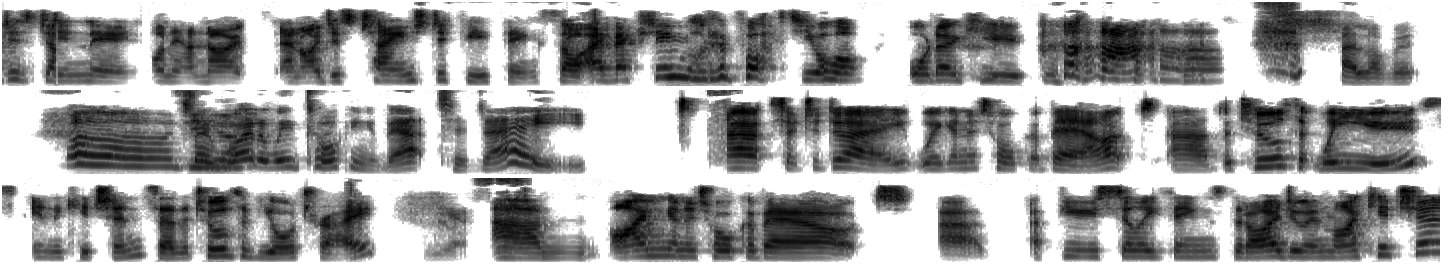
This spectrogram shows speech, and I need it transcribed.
just jumped in there on our notes and I just changed a few things. So I've actually modified your auto cue. I love it. oh, So what are we talking about today? Uh, so today we're going to talk about uh, the tools that we use in the kitchen. So the tools of your trade. Yes. Um, I'm going to talk about uh, a few silly things that I do in my kitchen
